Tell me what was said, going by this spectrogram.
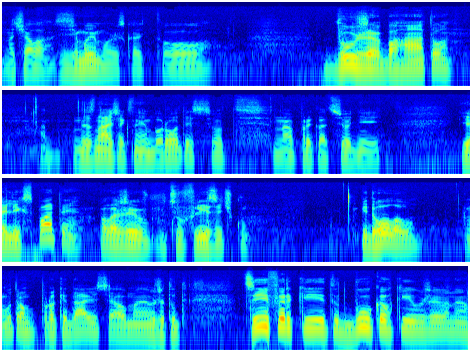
начало зими, можна сказати, то дуже багато. Не знаєш, як з ними боротись. От, наприклад, сьогодні я ліг спати, положив цю флісочку під голову. Утром прокидаюся, а у мене вже тут циферки, тут буковки, вже вона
